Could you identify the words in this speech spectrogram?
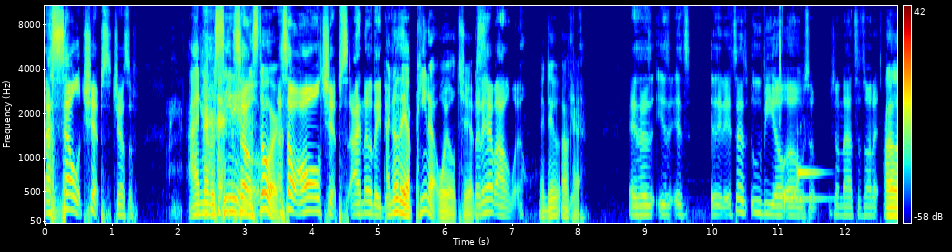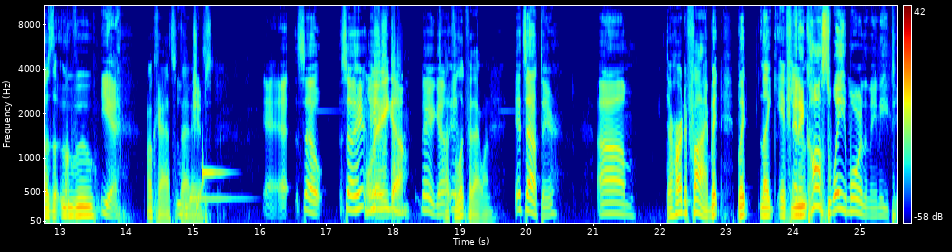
I sell chips, Joseph. I never seen it so, in the store. I sell all chips. I know they do. I know they have peanut oil chips. No, they have olive oil. They do. Okay. It says it's, it's it it says UVOO, so some nonsense on it. Oh, is the uvu? Yeah, Okay, that's what uvu that is. chips. Yeah. uh, So so here, Well, here- there you go. there you I go. have It- to look for that one. it's out there. Um, They're hard to find, but but like if you and you it costs way more than they need to.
